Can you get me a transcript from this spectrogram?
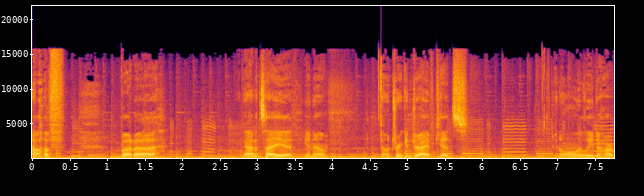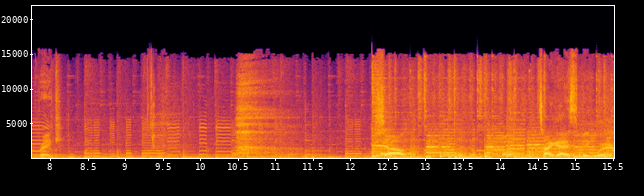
rough. But, uh, gotta tell you, you know, don't drink and drive, kids. It'll only lead to heartbreak. Peace out. Ty Guy's the big winner.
